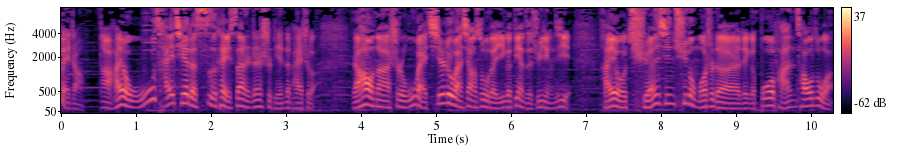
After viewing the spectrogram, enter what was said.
百张啊，还有无裁切的四 K 三十帧视频的拍摄，然后呢是五百七十六万像素的一个电子取景器，还有全新驱动模式的这个拨盘操作，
